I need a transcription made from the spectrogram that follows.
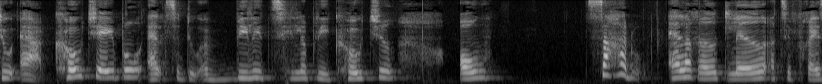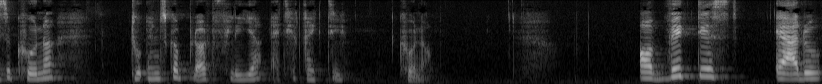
du er coachable, altså du er villig til at blive coachet, og så har du allerede glade og tilfredse kunder. Du ønsker blot flere af de rigtige kunder. Og vigtigst er du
